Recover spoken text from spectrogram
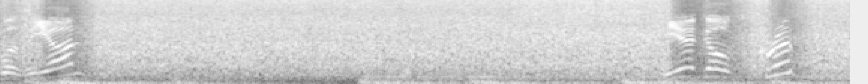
Jan. Here goes Chris.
